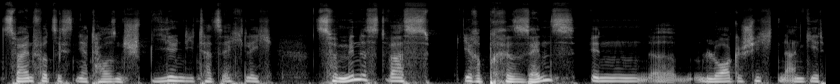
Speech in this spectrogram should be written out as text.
42. Jahrtausend spielen die tatsächlich zumindest was ihre Präsenz in äh, Lore-Geschichten angeht,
